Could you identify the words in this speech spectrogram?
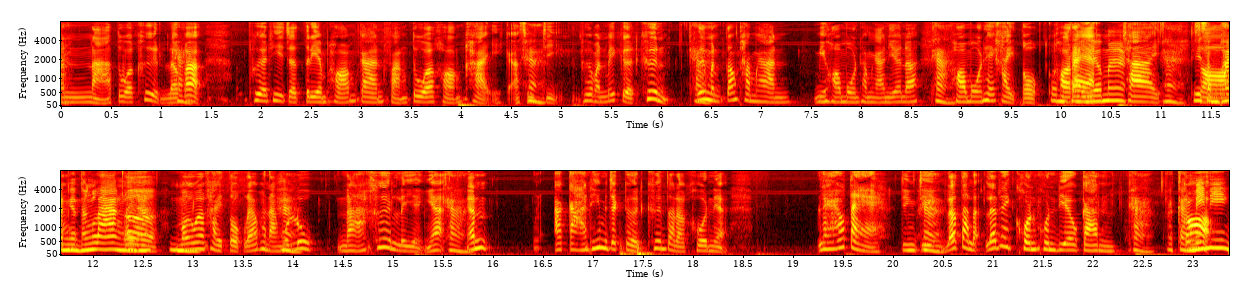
มันหนาตัวขึ้นแล้วก็ เพื่อที่จะเตรียมพร้อมการฝังตัวของไข่กับอสุจิ เพื่อมันไม่เกิดขึ้น ซึ่งมันต้องทำงานมีฮอร์โมนทำงานเยอะนะฮอร์โมนให้ไข่ตกข้อแรกใช่ที่สัมพันธ์กันทั้งล่างเลยนะเมื่อเมื่อไข่ตกแล้วผนังมดลูกหนาขึ้นอะไรอย่างเงี้ยงั้นอาการที่มันจะเกิดขึ้นแต่ละคนเนี่ย แล้วแต่จริง ๆ แล้วแต่และในคนคนเดียวกันค่ะ อาการไม่นิ่ง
